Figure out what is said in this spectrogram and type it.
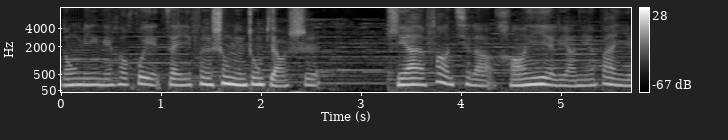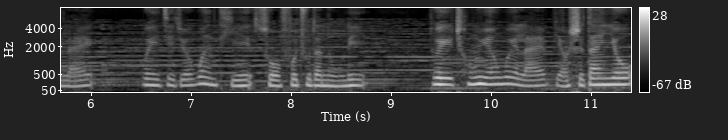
农民联合会在一份声明中表示，提案放弃了行业两年半以来为解决问题所付出的努力，对成员未来表示担忧。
